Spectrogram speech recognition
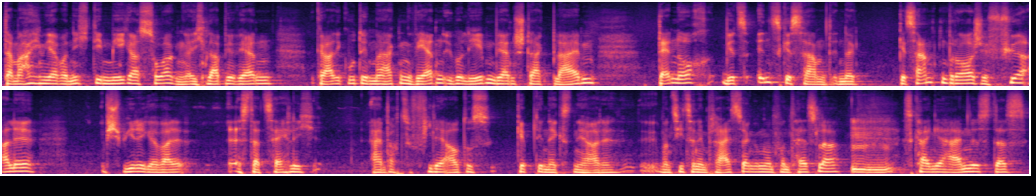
Da mache ich mir aber nicht die mega Sorgen. Ich glaube, wir werden, gerade gute Marken, werden überleben, werden stark bleiben. Dennoch wird es insgesamt in der gesamten Branche für alle schwieriger, weil es tatsächlich einfach zu viele Autos gibt die nächsten Jahre. Man sieht es an den Preissenkungen von Tesla. Mhm. Es ist kein Geheimnis, dass,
